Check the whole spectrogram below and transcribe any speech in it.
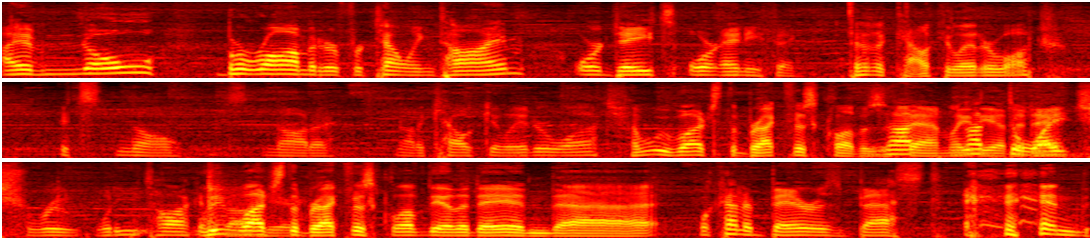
I have no barometer for telling time or dates or anything. Is that a calculator watch? It's no, it's not a not a calculator watch. And we watched The Breakfast Club as not, a family not the other Dwight day. Schrute. What are you talking We about? watched here? The Breakfast Club the other day, and uh, What kind of bear is best? and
